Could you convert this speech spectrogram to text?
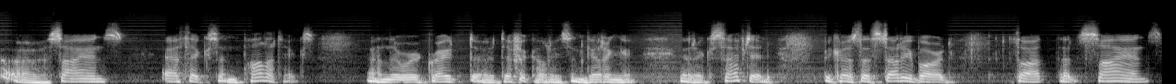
uh, Science, Ethics, and Politics. And there were great uh, difficulties in getting it, it accepted because the study board thought that science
